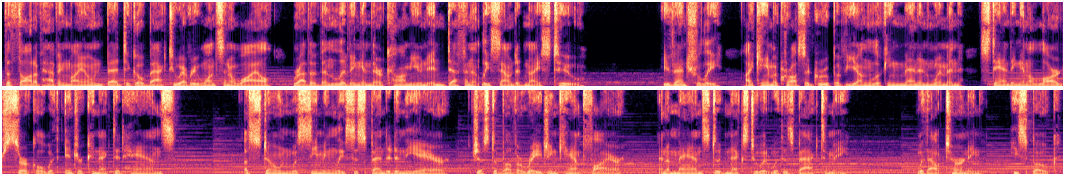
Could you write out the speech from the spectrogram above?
The thought of having my own bed to go back to every once in a while, rather than living in their commune indefinitely sounded nice too. Eventually, I came across a group of young-looking men and women standing in a large circle with interconnected hands. A stone was seemingly suspended in the air, just above a raging campfire, and a man stood next to it with his back to me. Without turning, he spoke.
